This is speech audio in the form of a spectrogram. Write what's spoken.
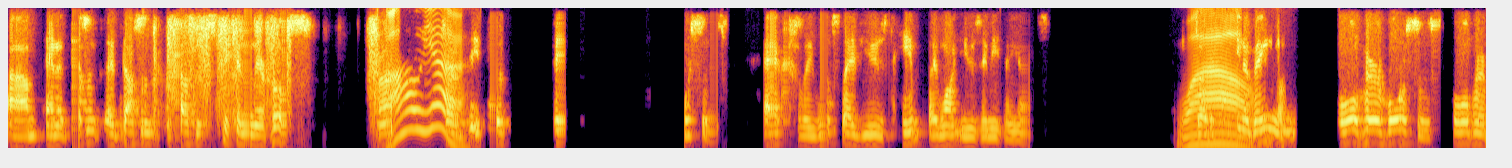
um, and it doesn't it doesn't it doesn't stick in their hoofs. Right? Oh yeah. So horses actually, once they've used hemp, they won't use anything else. Wow. So the Queen of England, all her horses, all her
